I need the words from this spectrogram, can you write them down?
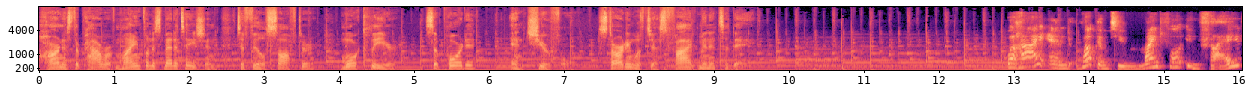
Harness the power of mindfulness meditation to feel softer, more clear, supported, and cheerful, starting with just five minutes a day. Well, hi, and welcome to Mindful in Five.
